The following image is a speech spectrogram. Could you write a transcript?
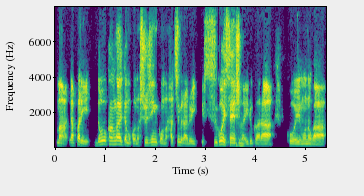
まあ、やっぱりどう考えてもこの主人公の八村塁っていうすごい選手がいるから、こういうものが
